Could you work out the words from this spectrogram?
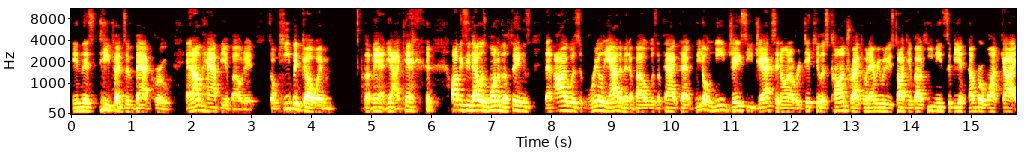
in this defensive back group, and I'm happy about it. So keep it going but man, yeah, I can't. Obviously, that was one of the things that I was really adamant about was the fact that we don't need J.C. Jackson on a ridiculous contract when everybody was talking about he needs to be a number one guy.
